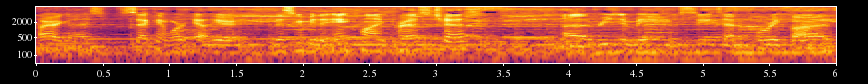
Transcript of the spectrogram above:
Alright guys, second workout here. This is gonna be the incline press chest. Uh, reason being the seat's at a 45.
